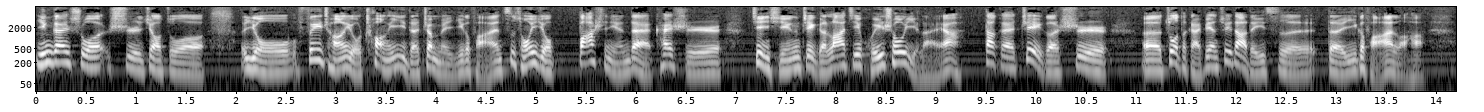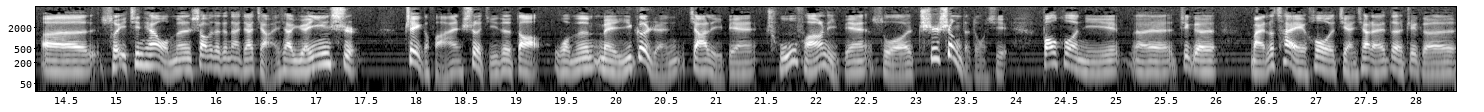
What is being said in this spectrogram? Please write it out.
应该说是叫做有非常有创意的这么一个法案。自从一九八十年代开始进行这个垃圾回收以来啊，大概这个是呃做的改变最大的一次的一个法案了哈。呃，所以今天我们稍微的跟大家讲一下，原因是这个法案涉及得到我们每一个人家里边厨房里边所吃剩的东西，包括你呃这个买了菜以后剪下来的这个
